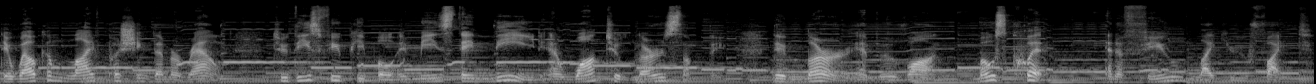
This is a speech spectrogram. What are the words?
They welcome life pushing them around. To these few people, it means they need and want to learn something. They learn and move on. Most quit, and a few, like you, fight.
